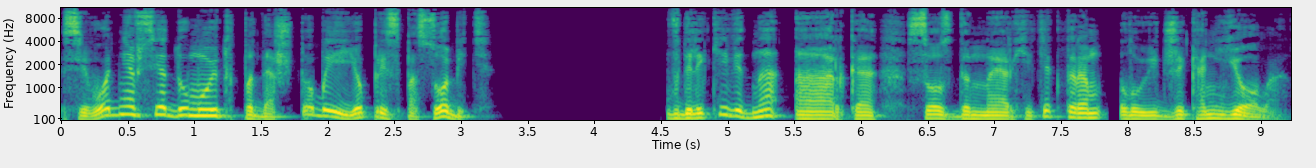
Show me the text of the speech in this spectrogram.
Сегодня все думают, подо что бы ее приспособить. Вдалеке видна арка, созданная архитектором Луиджи Каньола.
